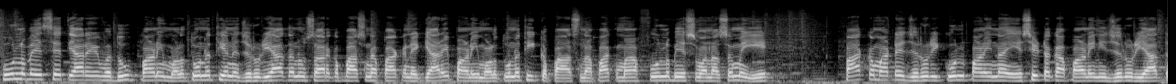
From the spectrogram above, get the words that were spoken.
ફૂલ બેસે ત્યારે વધુ પાણી મળતું નથી અને જરૂરિયાત અનુસાર કપાસના પાકને ક્યારેય પાણી મળતું નથી. કપાસના પાકમાં ફૂલ બેસવાના સમયે પાક માટે જરૂરી કુલ પાણીના એંસી ટકા પાણીની જરૂરિયાત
